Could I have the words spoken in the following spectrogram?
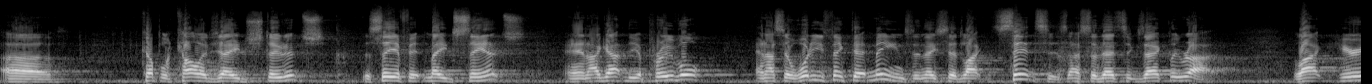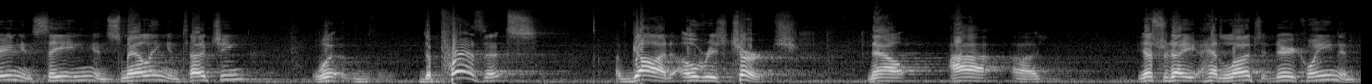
uh, a couple of college age students to see if it made sense. And I got the approval and I said, What do you think that means? And they said, Like senses. I said, That's exactly right. Like hearing and seeing and smelling and touching. The presence of God over His church. Now, I uh, yesterday had lunch at Dairy Queen, and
